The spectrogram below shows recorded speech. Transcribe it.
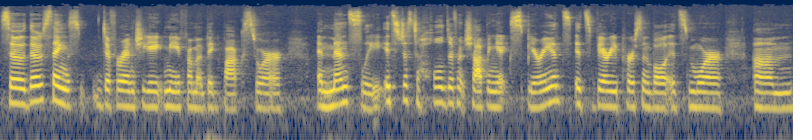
So those things differentiate me from a big box store immensely. It's just a whole different shopping experience. It's very personable. It's more um,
